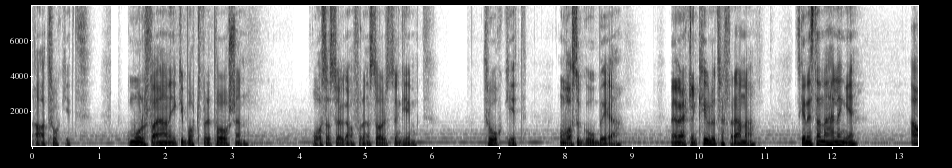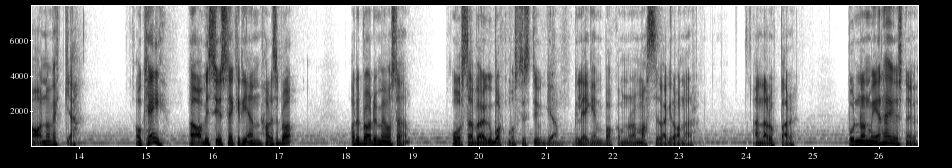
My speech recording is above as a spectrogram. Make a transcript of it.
Ja, tråkigt. Och morfar, han gick ju bort för ett par år sedan. Åsas ögon får en sorgsen glimt. Tråkigt. Hon var så god, Bea. Men verkligen kul att träffa dig, Anna. Ska ni stanna här länge? Ja, någon vecka. Okej. Okay. Ja, vi syns säkert igen. Ha det så bra. Ha det bra du med, Åsa. Åsa börjar gå bort mot sin stuga, belägen bakom några massiva granar. Anna ropar. Bor det någon mer här just nu?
